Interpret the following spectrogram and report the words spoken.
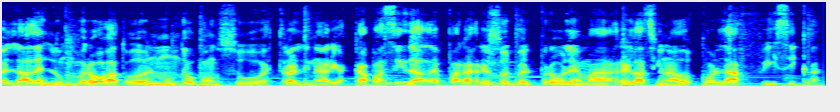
¿verdad? deslumbró a todo el mundo con sus extraordinarias capacidades para resolver problemas relacionados con la física,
